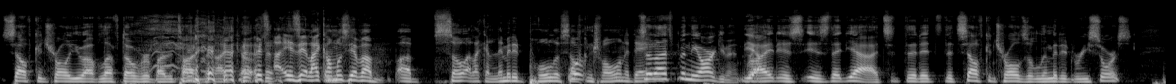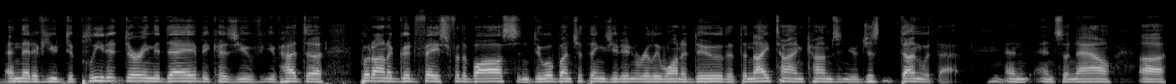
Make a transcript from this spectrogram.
self control you have left over by the time the night comes. It's, is it like almost you have a, a so like a limited pool of self control in a day? So that's been the argument, right? Is is that yeah, it's that it's that self control is a limited resource, and that if you deplete it during the day because you've you've had to put on a good face for the boss and do a bunch of things you didn't really want to do, that the nighttime comes and you're just done with that. and and so now uh,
